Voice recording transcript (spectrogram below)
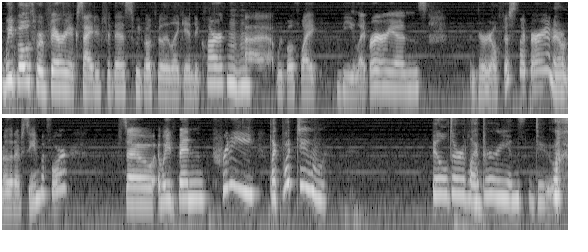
we both were very excited for this. We both really like Andy Clark. Mm-hmm. Uh, we both like the librarians, Imperial Fist librarian. I don't know that I've seen before. So we've been pretty like, what do builder librarians do?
